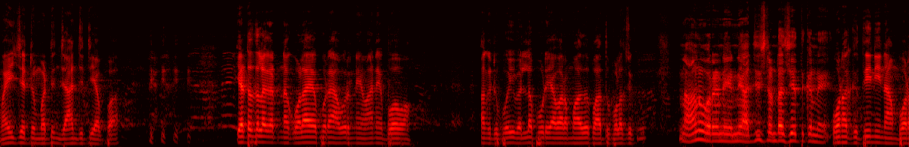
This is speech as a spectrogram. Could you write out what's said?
மை செட்டு மட்டும் சாஞ்சிட்டியாப்பா? எட்டத்தில் கட்டின குழாய போகிறேன் அவருனே வானே போவோம் அங்கிட்டு போய் வெள்ளை போடியா வரமாவது பார்த்து பொழைச்சிக்கும் நானும் வரேண்ணே என்னை அட்ஜஸ்டண்டாக சேர்த்துக்கண்ணே. உனக்கு தீனி நான் போட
